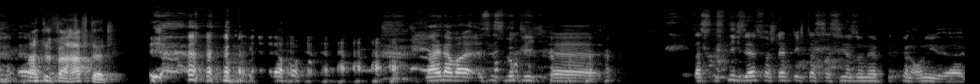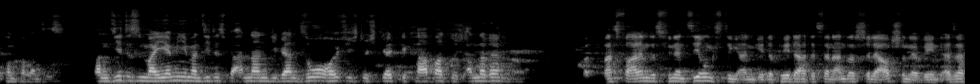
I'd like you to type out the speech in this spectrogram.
Hatte ähm, verhaftet. genau. Nein, aber es ist wirklich, äh, das ist nicht selbstverständlich, dass das hier so eine Bitcoin-Only-Konferenz ist. Man sieht es in Miami, man sieht es bei anderen, die werden so häufig durch Geld gekapert, durch andere was vor allem das Finanzierungsding angeht. Der Peter hat es an anderer Stelle auch schon erwähnt. Also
